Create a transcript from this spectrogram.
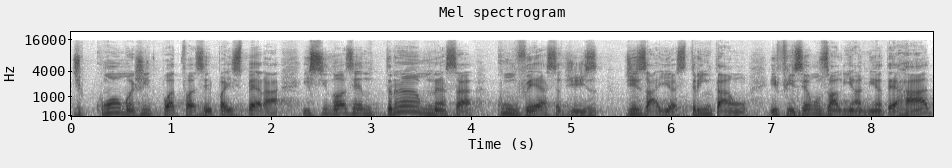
de como a gente pode fazer para esperar. E se nós entramos nessa conversa de, de Isaías 31 e fizemos um alinhamento errado,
